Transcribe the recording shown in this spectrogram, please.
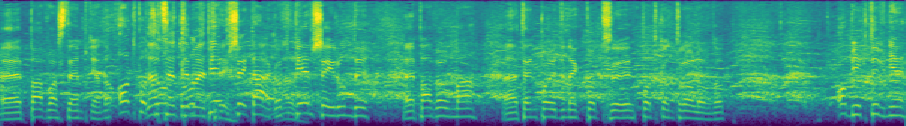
e, Pawła Stępnia. No od początku, od pierwszej, tak, od Ale- pierwszej rundy e, Paweł ma e, ten pojedynek pod, pod kontrolą. No, obiektywnie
